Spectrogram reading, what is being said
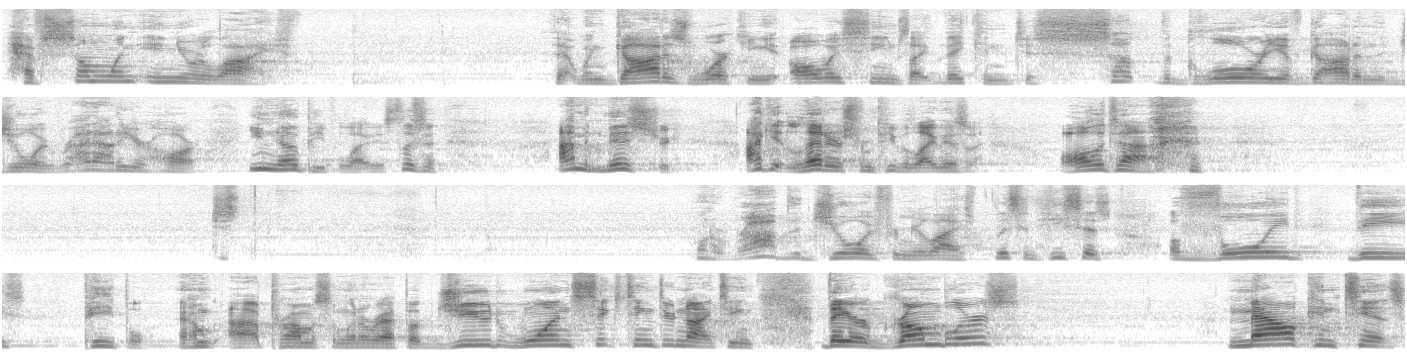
have someone in your life that when God is working, it always seems like they can just suck the glory of God and the joy right out of your heart. You know people like this. Listen, I'm in ministry. I get letters from people like this all the time. just want to rob the joy from your life. Listen, he says, avoid these people. i promise I'm going to wrap up. Jude 1 16 through 19. They are grumblers malcontents,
